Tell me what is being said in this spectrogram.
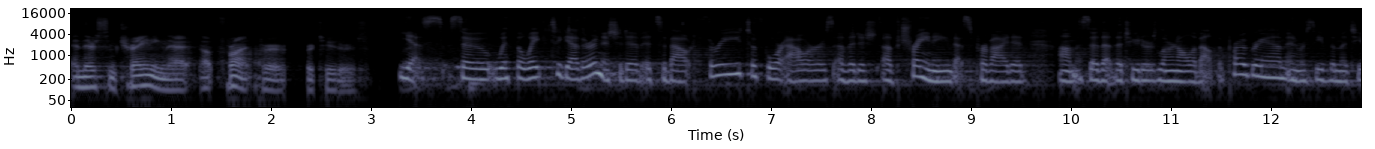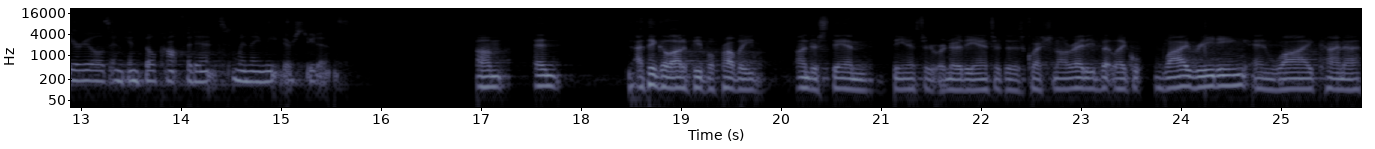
And there's some training that up front for, for tutors. Yes. So with the Wake Together initiative, it's about three to four hours of, addition, of training that's provided um, so that the tutors learn all about the program and receive the materials and can feel confident when they meet their students. Um, and I think a lot of people probably understand the answer or know the answer to this question already, but like why reading and why kind of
